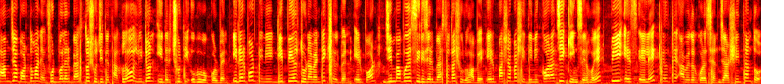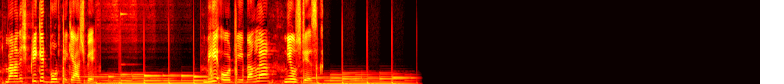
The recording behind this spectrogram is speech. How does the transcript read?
Hamza বর্তমানে ফুটবলের ব্যস্ত সূচিতে থাকলেও লিটন ঈদের ছুটি উপভোগ করবেন। ঈদের পর তিনি ডিপিএল টুর্নামেন্টে খেলবেন। এরপর জিম্বাবুয়ে সিরিজের ব্যস্ততা শুরু হবে। এর পাশাপাশি তিনি করাচি কিংসের হয়ে পিএসএল এ খেলতে আবেদন করেছেন, যার সিদ্ধান্ত বাংলাদেশ ক্রিকেট বোর্ড থেকে আসবে। VOD Bangla news desk.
